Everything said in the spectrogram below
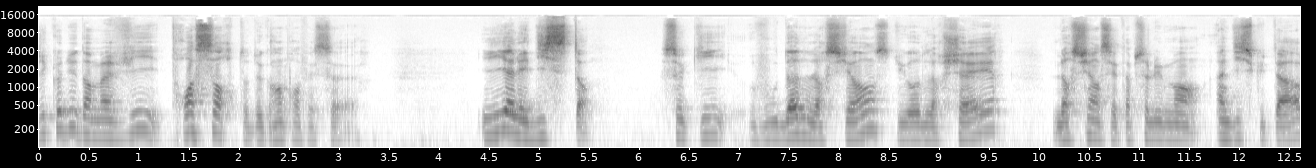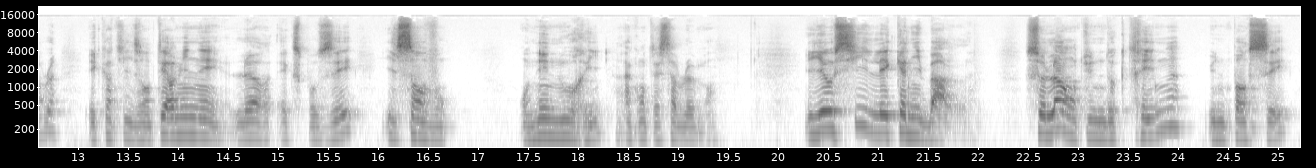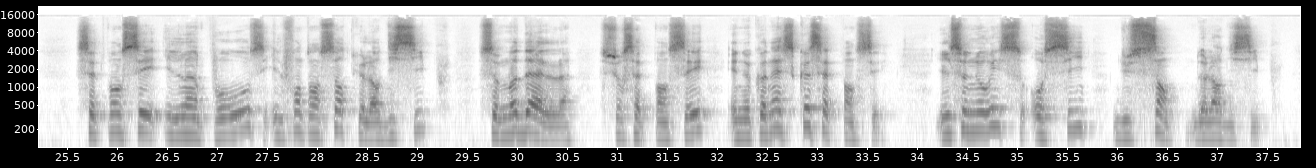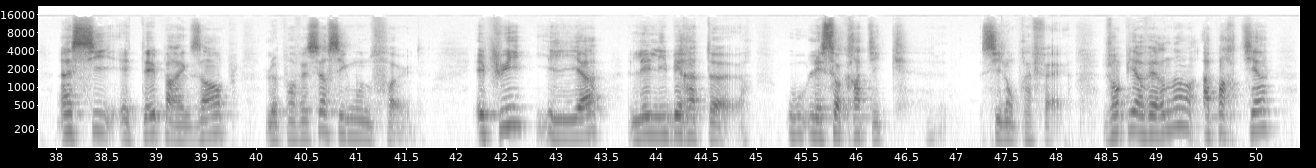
J'ai connu dans ma vie trois sortes de grands professeurs. Il y a les distants, ceux qui vous donnent leur science du haut de leur chair. Leur science est absolument indiscutable et quand ils ont terminé leur exposé, ils s'en vont. On est nourri incontestablement. Il y a aussi les cannibales. Ceux-là ont une doctrine, une pensée. Cette pensée, ils l'imposent, ils font en sorte que leurs disciples se modèlent sur cette pensée et ne connaissent que cette pensée. Ils se nourrissent aussi du sang de leurs disciples. Ainsi était, par exemple, le professeur Sigmund Freud. Et puis, il y a les libérateurs, ou les socratiques, si l'on préfère. Jean-Pierre Vernant appartient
